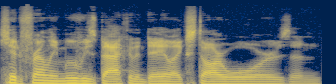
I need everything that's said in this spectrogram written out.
kid friendly movies back in the day, like Star Wars, and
